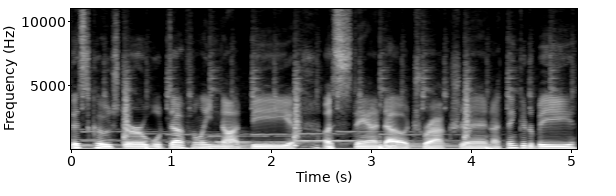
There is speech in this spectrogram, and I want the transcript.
This coaster will definitely not be a standout attraction. I think it'll be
